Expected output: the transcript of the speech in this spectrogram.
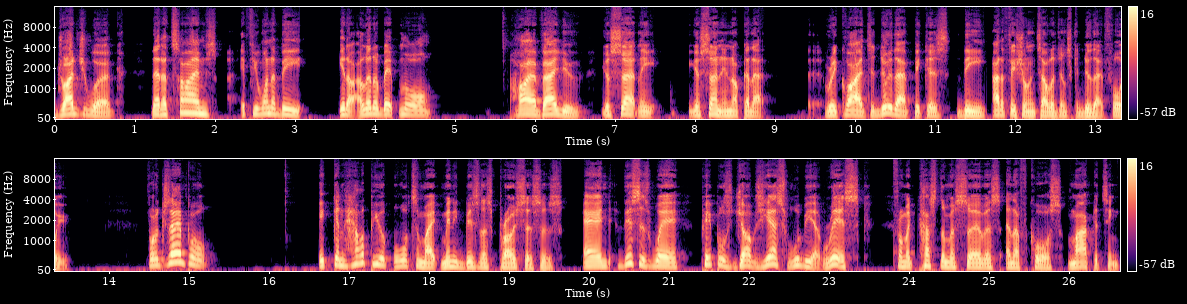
drudge work that at times, if you want to be, you know, a little bit more higher value, you're certainly you're certainly not going to uh, required to do that because the artificial intelligence can do that for you. For example, it can help you automate many business processes. And this is where people's jobs, yes, will be at risk from a customer service and, of course, marketing.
